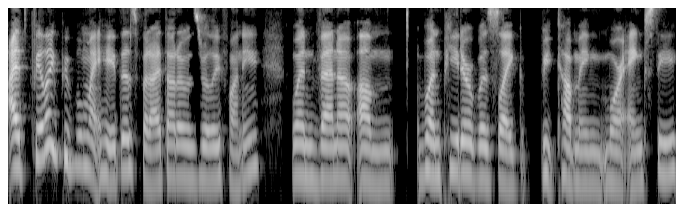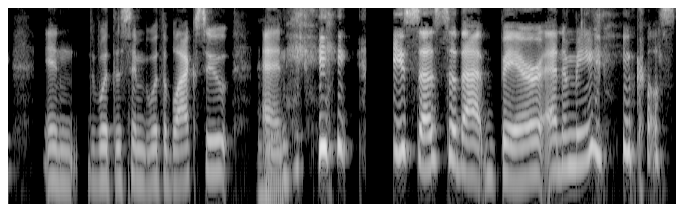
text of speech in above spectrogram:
I feel like people might hate this, but I thought it was really funny when Venom, um, when Peter was like becoming more angsty in with the sim with the black suit, Mhm. and he he says to that bear enemy, he goes,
